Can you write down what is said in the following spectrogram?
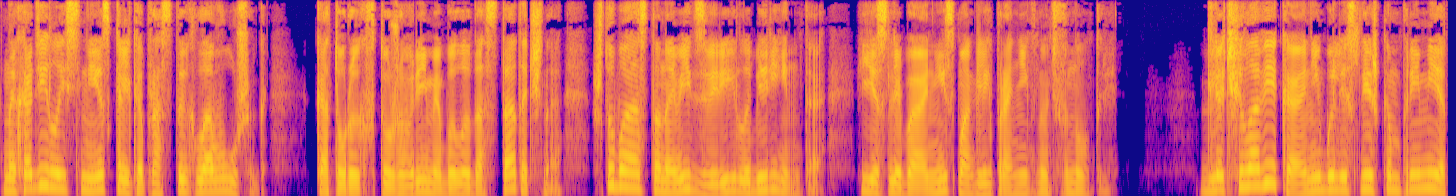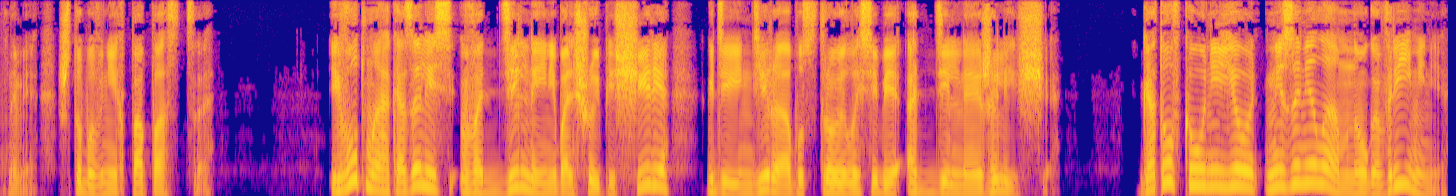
находилось несколько простых ловушек, которых в то же время было достаточно, чтобы остановить зверей лабиринта, если бы они смогли проникнуть внутрь. Для человека они были слишком приметными, чтобы в них попасться. И вот мы оказались в отдельной небольшой пещере, где Индира обустроила себе отдельное жилище. Готовка у нее не заняла много времени,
